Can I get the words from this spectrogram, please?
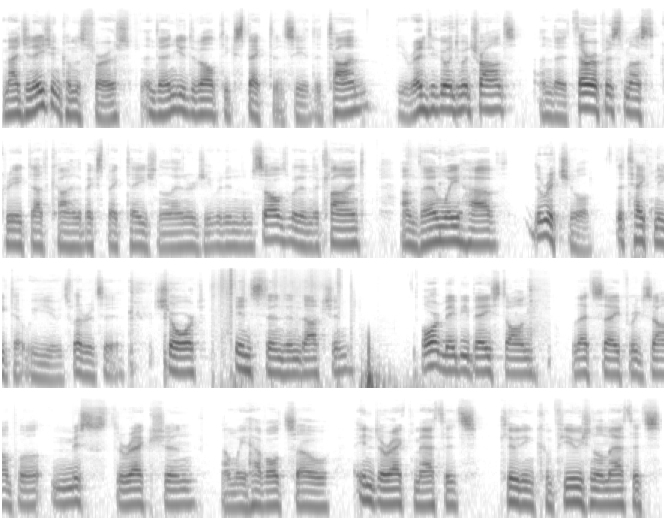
imagination comes first, and then you develop the expectancy. At the time, you're ready to go into a trance, and the therapist must create that kind of expectational energy within themselves, within the client. And then we have the ritual, the technique that we use, whether it's a short, instant induction, or it may be based on, let's say, for example, misdirection. And we have also indirect methods, including confusional methods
